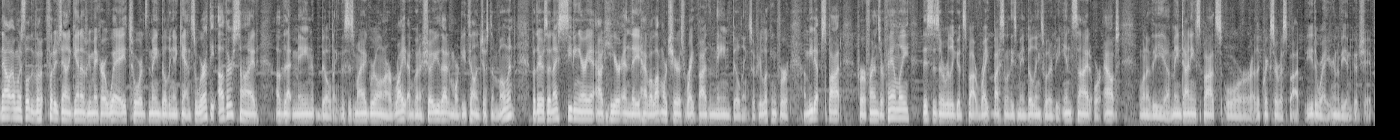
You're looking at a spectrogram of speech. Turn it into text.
Now, I'm going to slow the footage down again as we make our way towards the main building again. So we're at the other side of that main building. This is Maya Grill on our right. I'm going to show you that in more detail in just a moment. But there's a nice seating area out here, and they have a lot more chairs right by the main building. So if you're looking for a meetup spot, for friends or family, this is a really good spot right by some of these main buildings, whether it be inside or out, one of the uh, main dining spots or the quick service spot. Either way, you're going to be in good shape.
